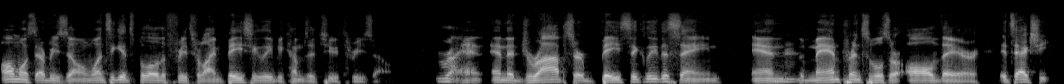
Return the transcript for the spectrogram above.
almost every zone, once it gets below the free throw line, basically becomes a two three zone, Right. and and the drops are basically the same. And Mhm. the man principles are all there. It's actually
